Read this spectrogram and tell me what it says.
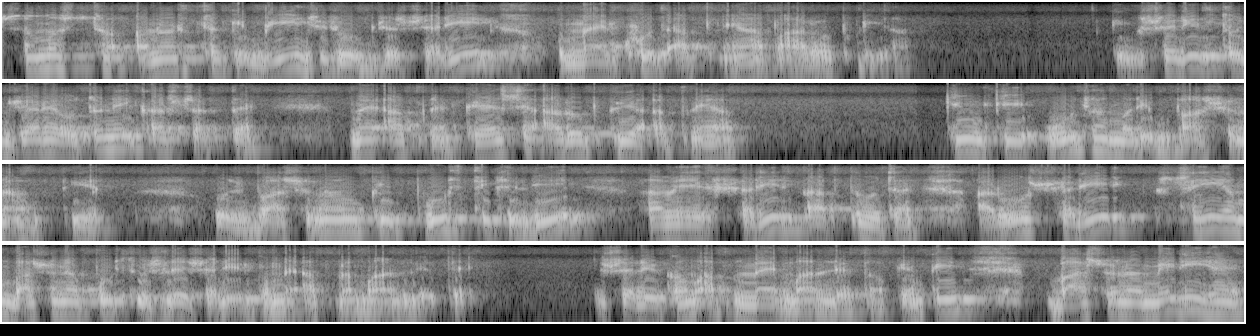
समस्त अनर्थ के बीज रूप जो शरीर मैं खुद अपने आप आरोप किया। शरीर तो जड़ है, वो तो नहीं कर सकता है। मैं अपने कैसे आरोप किया? अपने आप क्योंकि वो जो हमारी वासना होती है। उस वासनाओं की पूर्ति के लिए हमें एक शरीर प्राप्त होता है और वो शरीर से ही हम वासना पूर्ति इसलिए शरीर को मैं अपना मान लेते हैं। शरीर को मैं मान लेता हूँ, क्योंकि वासना मेरी है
